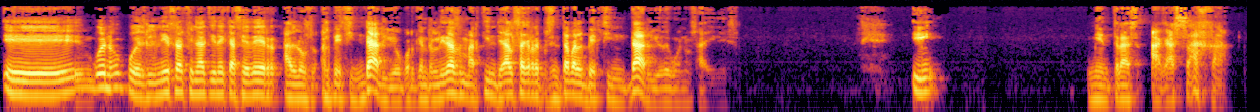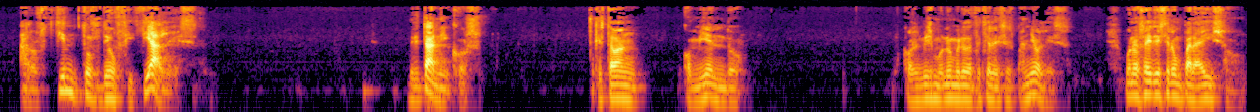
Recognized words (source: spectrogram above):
eh, bueno, pues Liniers al final tiene que acceder al vecindario, porque en realidad Martín de Álzaga representaba el vecindario de Buenos Aires. Y mientras agasaja a los cientos de oficiales británicos que estaban comiendo con el mismo número de oficiales españoles. Buenos Aires era un paraíso.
